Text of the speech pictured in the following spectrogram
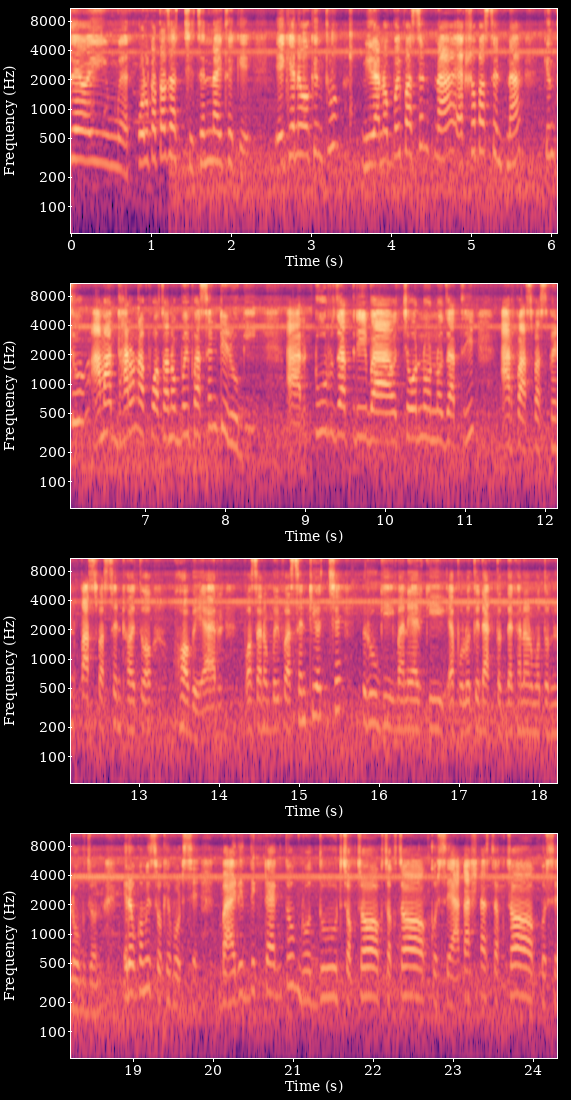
যে ওই কলকাতা যাচ্ছি চেন্নাই থেকে, এখানেও কিন্তু নিরানব্বই পার্সেন্ট না, একশো পার্সেন্ট না, কিন্তু আমার ধারণা পঁচানব্বই পার্সেন্টই রুগী। আর ট্যুর যাত্রী বা হচ্ছে অন্য অন্য যাত্রী, আর পাঁচ পার্সেন্ট পাঁচ পার্সেন্ট হয়তো হবে। আর পঁচানব্বই পার্সেন্টই হচ্ছে রুগী মানে আর কি অ্যাপোলোতে ডাক্তার দেখানোর মতন লোকজন। এরকমই চোখে পড়ছে। বাইরের দিকটা একদম রোদ্দুর, চকচক চকচক করছে, আকাশটা চকচক করছে।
